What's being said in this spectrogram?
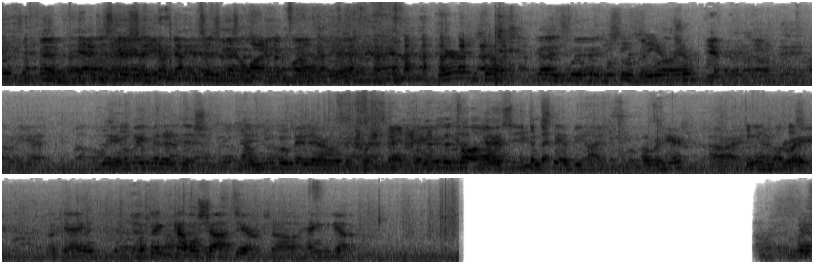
Yeah, I just gonna say, you know, nepotism is alive and well. Where is, uh, you see Z around? Wait, wait a minute addition. And you move in there a little bit. Okay, you're the tall guy, so you can stand behind him. Over here? All right, great. Okay, we'll take a couple shots here, so hang together. Welcome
